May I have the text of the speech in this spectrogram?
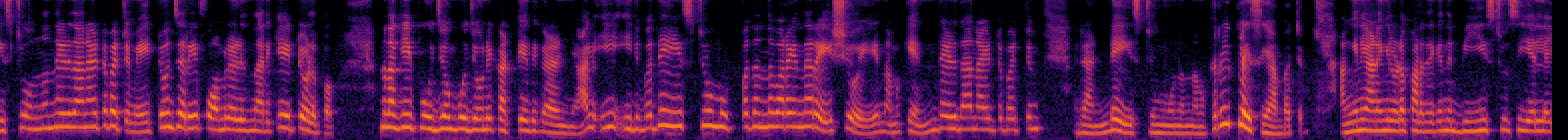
ഈസ്റ്റു ഒന്നൊന്ന് എഴുതാനായിട്ട് പറ്റും. ഏറ്റവും ചെറിയ ഫോമിൽ എഴുതുന്നതായിരിക്കും ഏറ്റവും എളുപ്പം. നമുക്ക് ഈ പൂജ്യവും പൂജ്യവും കൂടി കട്ട് ചെയ്ത് കഴിഞ്ഞാൽ ഈ ഇരുപത് ഈസ്റ്റു മുപ്പത് എന്ന് പറയുന്ന റേഷ്യോയെ നമുക്ക് എന്ത് എഴുതാനായിട്ട് പറ്റും? രണ്ട് ഈസ്റ്റു മൂന്നും നമുക്ക് റീപ്ലേസ് ചെയ്യാൻ പറ്റും. അങ്ങനെയാണെങ്കിൽ ഇവിടെ പറഞ്ഞിരിക്കുന്ന ബി ഈസ് ടു സി അല്ലേ?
